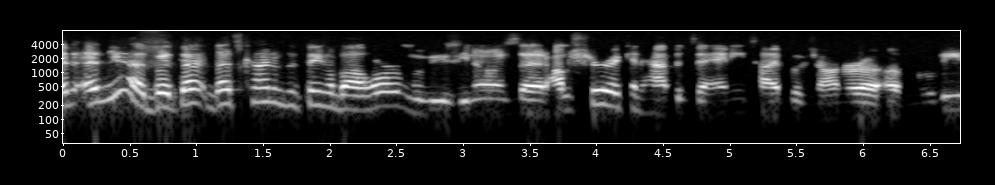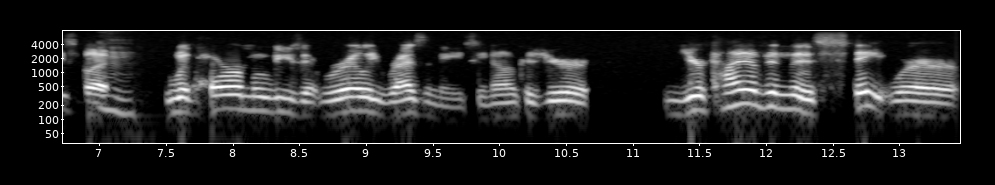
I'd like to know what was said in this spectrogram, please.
and and yeah, but that that's kind of the thing about horror movies, you know, is that I'm sure it can happen to any type of genre of movies, but Mhm. with horror movies it really resonates you know because you're you're kind of in this state where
